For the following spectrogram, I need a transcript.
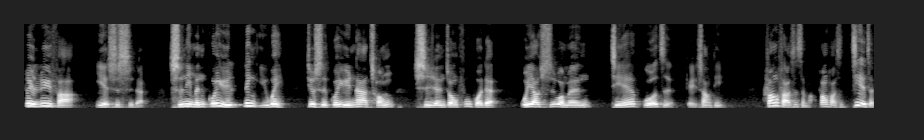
对律法也是死的。使你们归于另一位，就是归于那从死人中复活的，为要使我们结果子给上帝。方法是什么？方法是借着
